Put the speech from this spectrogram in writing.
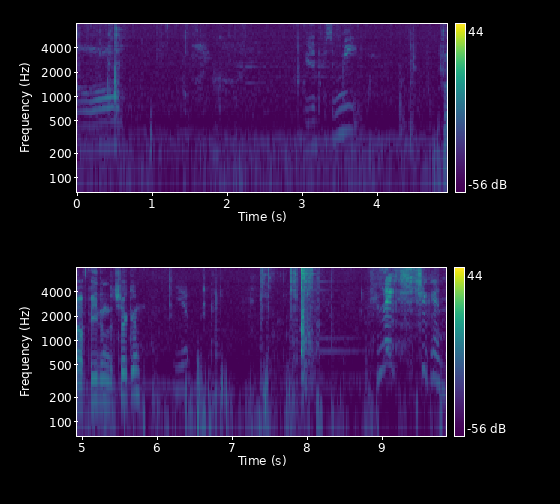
Oh. Need a piece of meat? Trying to feed him the chicken? Chicken.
